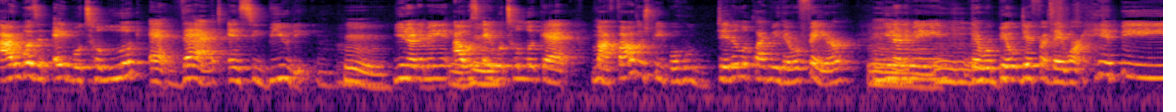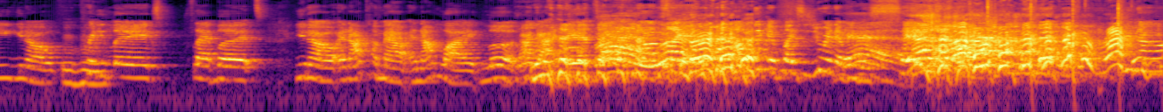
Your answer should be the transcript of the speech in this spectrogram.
I wasn't able to look at that and see beauty. Hmm. You know what I mean? I was able to look at my father's people who didn't look like me. They were fair. You know what I mean? They were built different. They weren't hippie, you know, pretty legs, flat butts. You know, and I come out and I'm like, look, I got hands on. You know what I'm saying? I'm thinking places you ain't never even said. You know,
